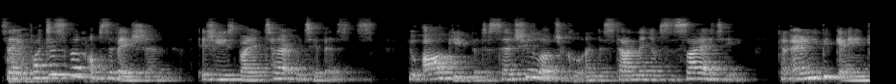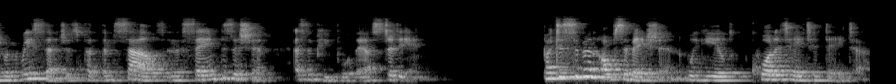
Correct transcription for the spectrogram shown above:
So, participant observation is used by interpretivists who argue that a sociological understanding of society can only be gained when researchers put themselves in the same position as the people they are studying. Participant observation will yield qualitative data.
